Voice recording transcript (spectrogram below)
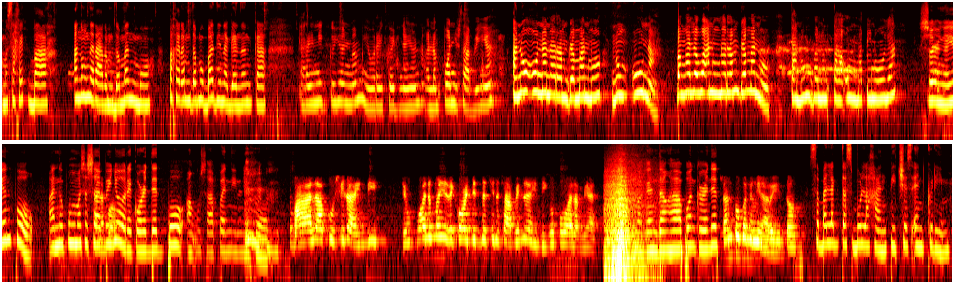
Masakit ba? Anong nararamdaman mo? Pakiramdam mo ba dinaganan ka? Narinig ko yun, ma'am, yung record na yun. Alam po niyo sabi niya. Anong una naramdaman mo nung una? Pangalawa, anong naramdaman mo? Tanong ba ng taong matino yan? Sir, ngayon po, ano pong masasabi nyo? Recorded po ang usapan ninyo, sir. Bahala po sila. Hindi, yung kung ano man yung recorded na sinasabi nila, hindi ko po alam yan. Magandang hapon, Colonel. Saan po ba nangyari ito? Sa Balagtas, Bulacan, Peaches and Cream.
